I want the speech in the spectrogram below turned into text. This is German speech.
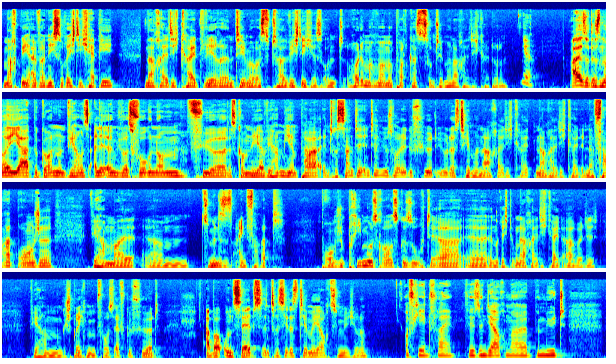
Macht mich einfach nicht so richtig happy. Nachhaltigkeit wäre ein Thema, was total wichtig ist. Und heute machen wir mal einen Podcast zum Thema Nachhaltigkeit, oder? Ja. Also, das neue Jahr hat begonnen und wir haben uns alle irgendwie was vorgenommen für das kommende Jahr. Wir haben hier ein paar interessante Interviews heute geführt über das Thema Nachhaltigkeit, Nachhaltigkeit in der Fahrradbranche. Wir haben mal ähm, zumindest ein Fahrrad Branchenprimus rausgesucht, der äh, in Richtung Nachhaltigkeit arbeitet. Wir haben ein Gespräch mit dem VSF geführt. Aber uns selbst interessiert das Thema ja auch ziemlich, oder? Auf jeden Fall. Wir sind ja auch immer bemüht,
